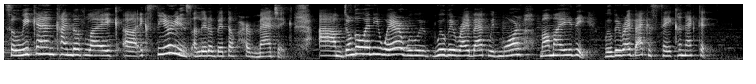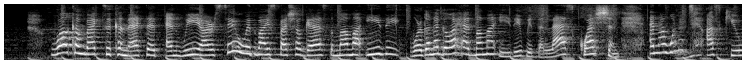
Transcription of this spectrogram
so we can kind of like uh, experience a little bit of her magic. Um, don't go anywhere. We will, we'll be right back with more Mama Eddie. We'll be right back. Stay connected. Welcome back to Connected and we are still with my special guest Mama Edie. We're gonna go ahead Mama Edie with the last question and I wanted to ask you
